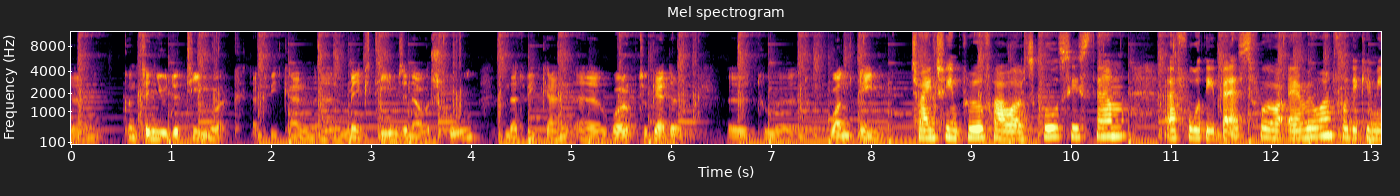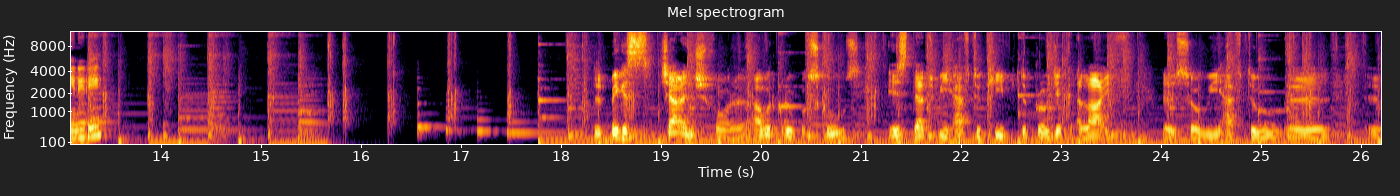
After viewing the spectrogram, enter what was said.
um, continue the teamwork, that we can uh, make teams in our school, that we can uh, work together uh, to, uh, to, one aim. Trying to improve our school system for the best for everyone, for the community. The biggest challenge for uh, our group of schools is that we have to keep the project alive. Uh, so we have to uh, uh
